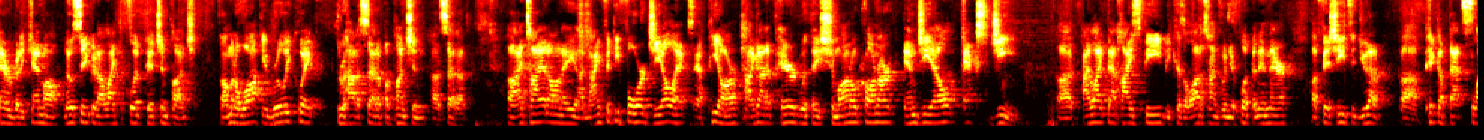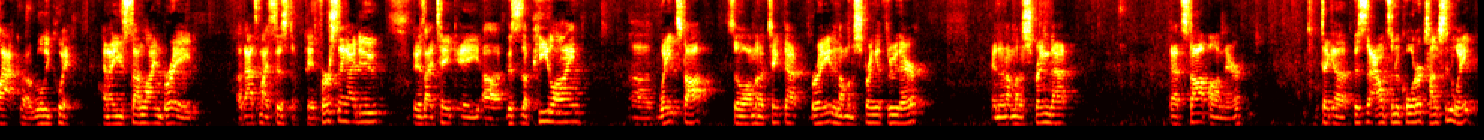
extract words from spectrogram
Hey everybody, Ken Mah. No secret, I like to flip, pitch, and punch. So I'm gonna walk you really quick through how to set up a punching uh, setup. Uh, I tie it on a, a 954 GLX FPR. I got it paired with a Shimano Chronarch MGL XG. Uh, I like that high speed because a lot of times when you're flipping in there, a fish eats it, you gotta uh, pick up that slack uh, really quick. And I use Sunline braid. Uh, that's my system. Okay, first thing I do is I take a, this is a P-line weight stop. So I'm gonna take that braid and I'm gonna string it through there. And then I'm gonna string that, that stop on there. Take a, this is an ounce and a quarter tungsten weight.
